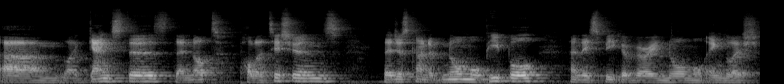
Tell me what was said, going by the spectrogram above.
um, like gangsters, they're not politicians, they're just kind of normal people and they speak a very normal English.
